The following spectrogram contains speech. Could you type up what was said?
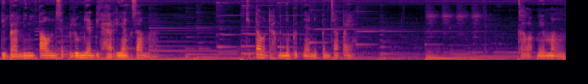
dibanding tahun sebelumnya di hari yang sama kita udah menyebutnya ini pencapaian. Kalau memang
